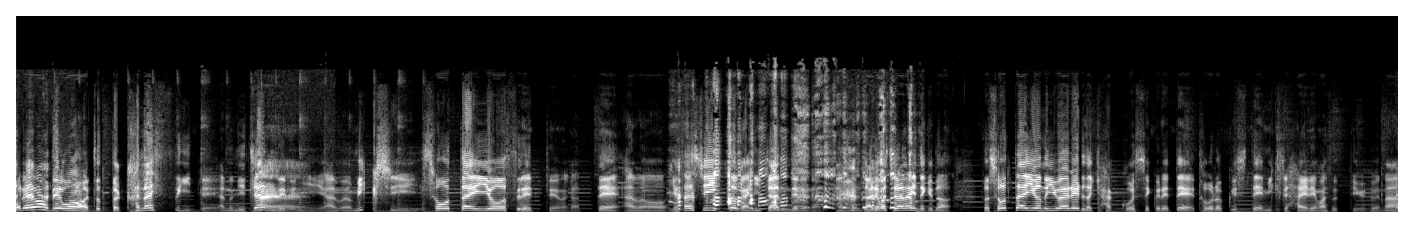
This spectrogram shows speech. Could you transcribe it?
俺 はでもちょっと悲しすぎてあの2チャンネルに、あのミクシー招待用スレっていうのがあってあの優しい人が2チャンネルのあの誰も知らないんだけどそう招待用の URL だけ発行してくれて登録してミクシー入れますっていう風な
